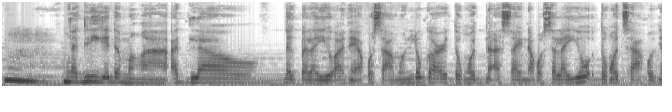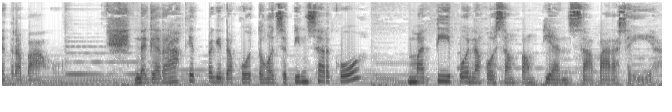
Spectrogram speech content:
Hmm, nagligad ang mga adlaw, nagpalayuan ay ako sa amon lugar tungod na assign ako sa layo tungod sa akon nga trabaho. Nagarakit pagid ako tungod sa pinsar ko, matipon ako sang pangpiyansa para sa iya.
